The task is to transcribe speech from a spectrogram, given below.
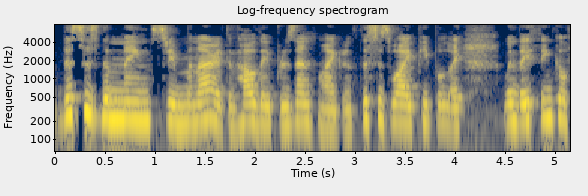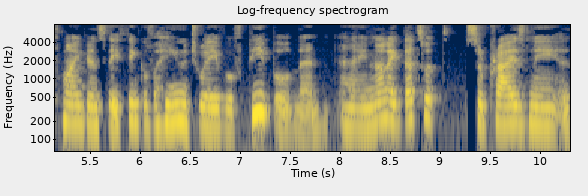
this is the mainstream narrative how they present migrants. This is why people like when they think of migrants they think of a huge wave of people then uh, you know like that's what surprised me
